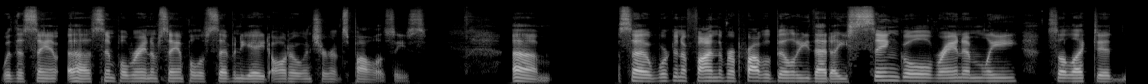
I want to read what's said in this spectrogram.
with a sam uh, simple random sample of 78 auto insurance policies. Um, so we're going to find the probability that a single randomly selected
